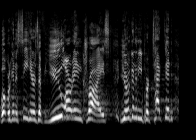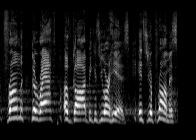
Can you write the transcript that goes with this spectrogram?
what we're to see here is if you are in Christ, you're to be protected from the wrath of God because you are His. It's your promise.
